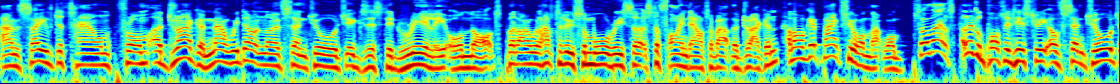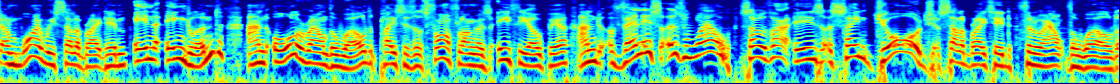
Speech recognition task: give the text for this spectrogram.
and saved a town from a dragon. Now, we don't know if St. George existed really or not, but I will have to do some more research to find out about the dragon, and I'll get back to you on that one. So that's a little potted history of St. George and why we celebrate him in England and all around the world, places as far flung as Ethiopia and Venice as well. So that is St. George celebrated throughout the world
